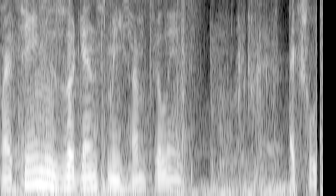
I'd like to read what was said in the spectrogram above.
My team is against me. I'm feeling it. Actually.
